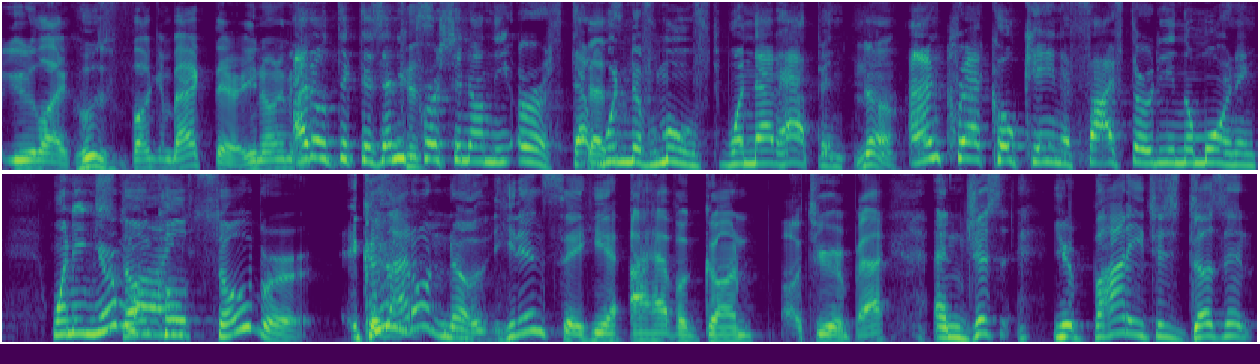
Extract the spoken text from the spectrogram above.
you're like, "Who's fucking back there?" You know what I mean? I don't think there's any 'Cause person on the earth that that's- wouldn't have moved when that happened. No. On crack cocaine at 5:30 in the morning, when in your Stone mind, Cold sober. Because I don't know. He didn't say he. I have a gun to your back, and just your body just doesn't.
